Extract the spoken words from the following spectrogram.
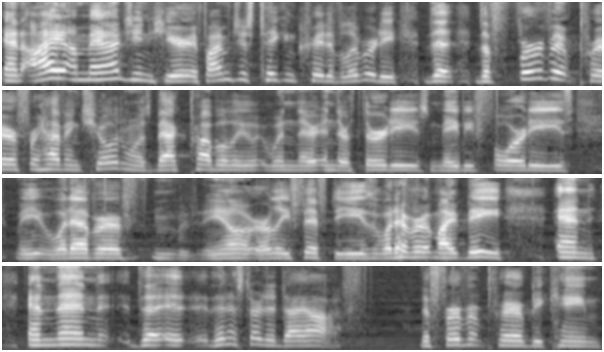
and I imagine here, if I'm just taking creative liberty, that the fervent prayer for having children was back probably when they're in their 30s, maybe 40s, maybe whatever, you know, early 50s, whatever it might be. And, and then, the, it, then it started to die off. The fervent prayer became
